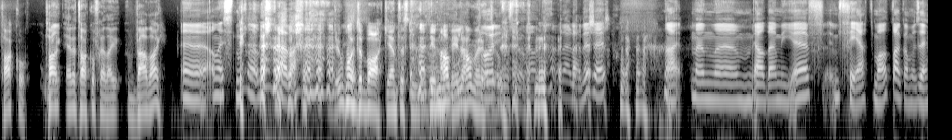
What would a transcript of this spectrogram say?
Taco. Ta er det tacofredag hver dag? Uh, Ja, nesten. Du må tilbake igjen til studietiden. Lillehammer. Ja. Det er der det skjer. Nei, men uh, ja, det er mye f fet mat, da, kan vi si.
